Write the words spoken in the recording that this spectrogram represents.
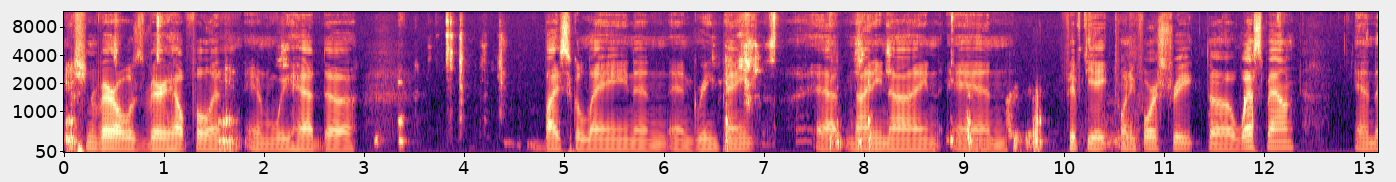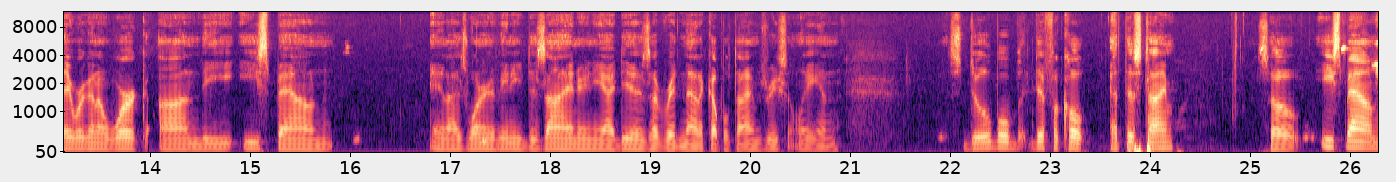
Mr. Navarro was very helpful and, and we had, uh, bicycle lane and, and green paint at ninety-nine and 58 24th Street, uh, westbound. And they were gonna work on the eastbound. And I was wondering if any design or any ideas, I've ridden that a couple times recently and it's doable but difficult at this time. So eastbound,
